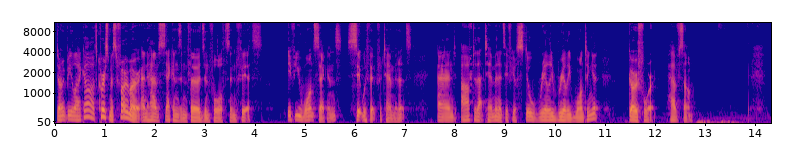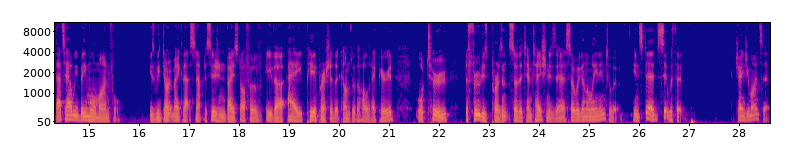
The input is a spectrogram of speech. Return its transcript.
Don't be like, oh, it's Christmas, FOMO, and have seconds and thirds and fourths and fifths. If you want seconds, sit with it for 10 minutes. And after that 10 minutes, if you're still really, really wanting it, go for it. Have some. That's how we be more mindful is we don't make that snap decision based off of either A, peer pressure that comes with a holiday period, or two, the food is present, so the temptation is there, so we're going to lean into it. Instead, sit with it. Change your mindset.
